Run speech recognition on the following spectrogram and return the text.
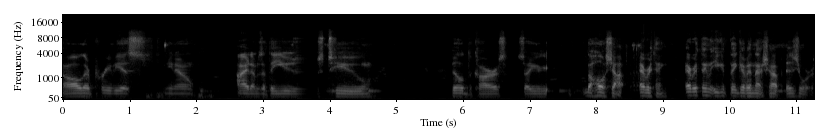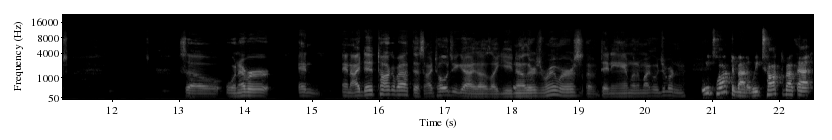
all their previous you know items that they use to build the cars. So you the whole shop, everything, everything that you can think of in that shop is yours. So whenever and and I did talk about this. I told you guys I was like, you know, there's rumors of Denny Hamlin and Michael Jordan. We talked about it. We talked about that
